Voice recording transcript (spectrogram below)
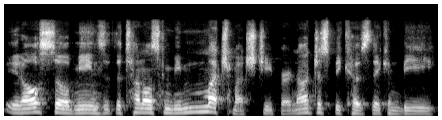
it also means that the tunnels can be much, much cheaper, not just because they can be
